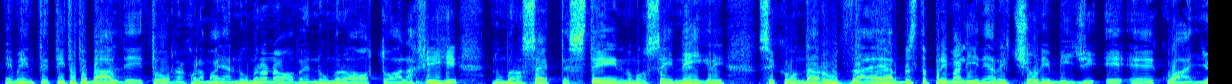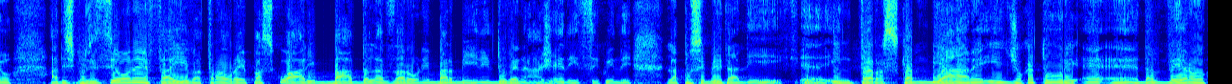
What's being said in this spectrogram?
e mentre Tito Tebaldi torna con la maglia numero 9, numero 8 alla Fihi, numero 7 Stein, numero 6 Negri, seconda Ruzza Herbst, prima linea Riccioni, Bigi e eh, Quaglio. A disposizione Faiva, Traoré, Pasquali, Bad, Lazzaroni, Barbini, Duvenage e Rizzi. Quindi la possibilità di eh, interscambiare i giocatori è, è davvero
